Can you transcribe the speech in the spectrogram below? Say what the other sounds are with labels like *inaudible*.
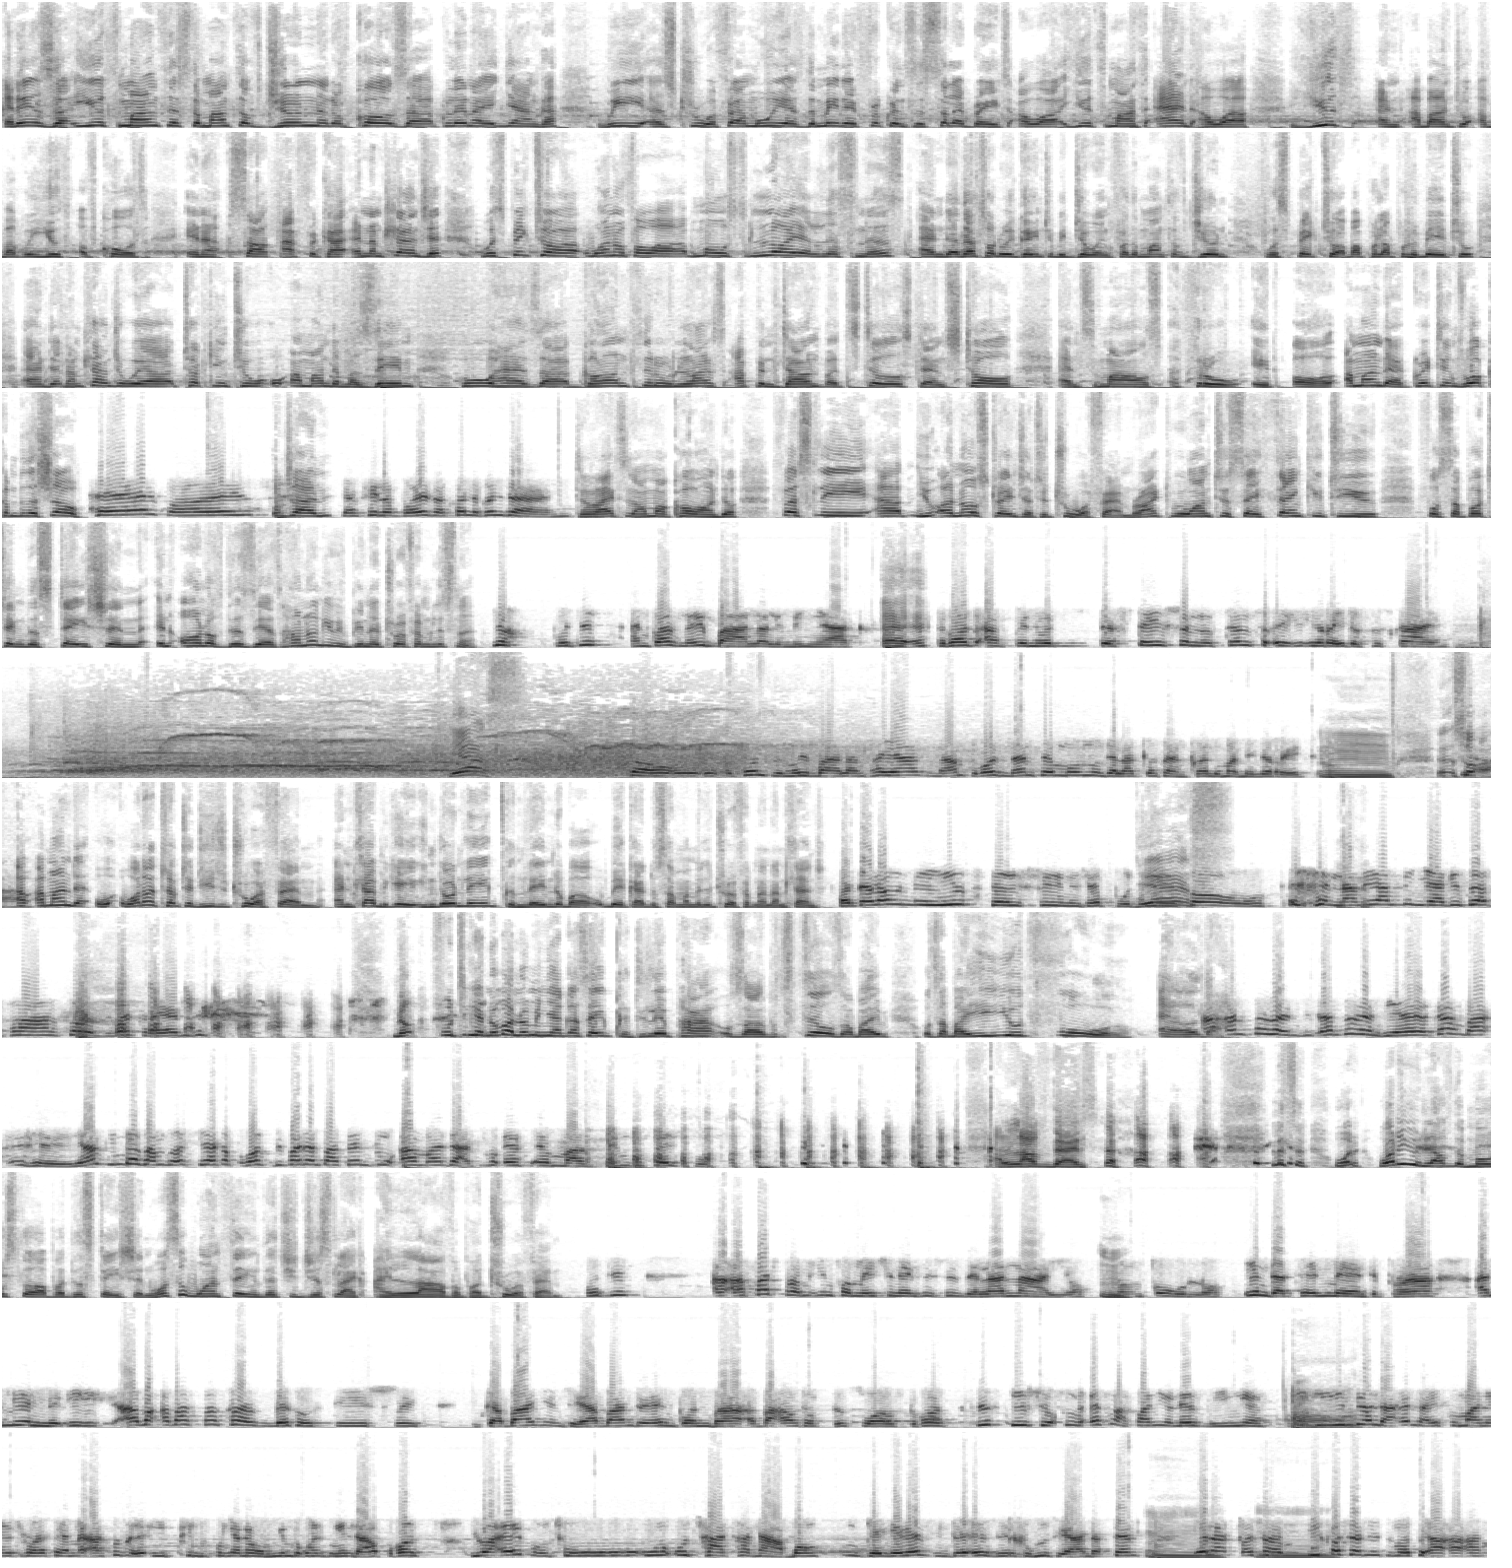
It is uh, Youth Month. It's the month of June. And of course, uh, Kulena Inyanga, we as True FM, we as the Midday Frequency celebrate our Youth Month and our youth and Abantu Abaku youth, of course, in uh, South Africa. And I'm Namhlanje, we speak to uh, one of our most loyal listeners, and uh, that's what we're going to be doing for the month of June. We'll speak to Abapula Pulubetu. And uh, Namhlanje, we are talking to Amanda Mazim, who has uh, gone through life's up and down, but still stands tall and smiles through it all. Amanda, greetings. Welcome to the show. Hey boys, Unjani? ngiyaphila boys akhona kunjani? Right now, Makondo. Firstly, um, you are no stranger to True FM, right? We want to say thank you to you for supporting the station in all of these years. How long have you been a True FM listener? Yo, buti andikwazi noyibala le minyaka. Eh, eh. Because I've been with the station since uh, i-Radio Sky. Yes. So kunzima uyibala ngisayazi nami because ndandisembona ngelaa xesha ndiqala umamela iredio. Mm. So, Amanda, what attracted you to True FM? And mhlawumbi ke yintoni le igcinileyo into yoba ube kanti usamamele True FM namhlanje? Bhatala une-youth station nje bhuti. Yes. So *laughs* nale yam minyaka isephaa so ndibe-grand. *laughs* No, futhi ke noba lo minyaka seyigqithile phaa still uzawuba yi-youthful elder. andiseze ndiyeka kamba yazi into zam zoshiyeka because ndifanele pasent uamanda true f m mazim kufacebook *laughs* I love that. *laughs* Listen, what what do you love the most though about this station? What's the one thing that you just like I love about True FM? futhi a- apart from information esisizelanayo mm. nomculo entertainment bra i mean abasasazi beso stishi ngabanye nje abantu endiqonda uba ba-out of this world because sisitishi esingafaniyo nezinye Ah. into enda- endayifumana e-True FM asoze iphinde ifunyanwe ngomnye umntu kwezinye iindawo because you are able to u- u- utshata nabo nge- ngezinto ezidlumzi you understand Mm, ngelaa xesha mm. ixesha mos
